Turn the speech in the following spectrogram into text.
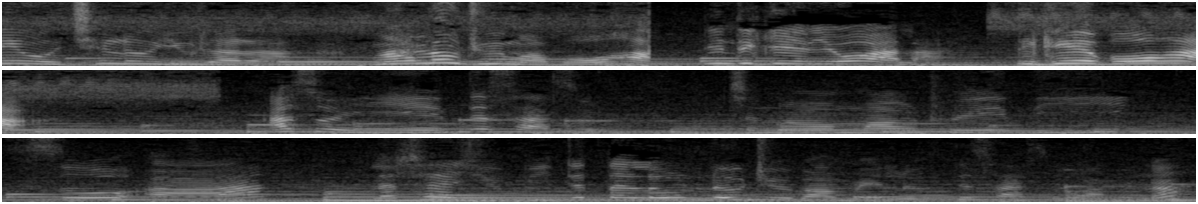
နင့်ကိုချစ်လို့ယူထားတာငါလှုပ်ကြွေးမှာဘောဟာနင်တကယ်ပြောရလားတကယ်ဘောဟာ အဲ့ဆိုရင်တစ္ဆာဆိုကျွန်တော်မောင်ထွေးသည်ဆိုအားလက်ထက်ယူပြီးတစ်သက်လုံးလှုပ်ကြွေပါမယ်လို့တစ္ဆာဆိုရမယ်နော်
